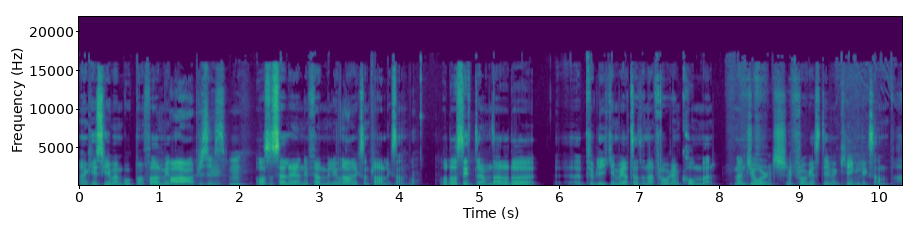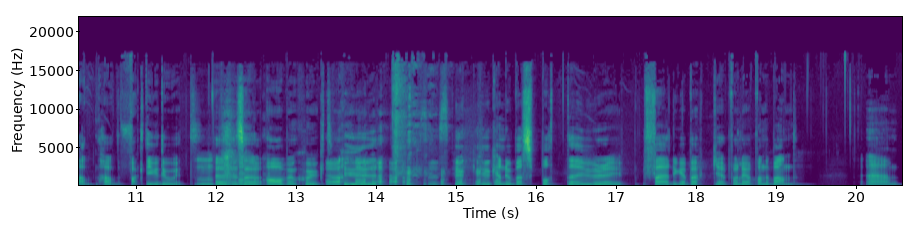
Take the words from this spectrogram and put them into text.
han kan ju skriva en bok på en förmiddag. Ja precis. Mm. Och så säljer den i fem miljoner Ja. exemplar liksom. Och då sitter de där och då eh, publiken vet att den här frågan kommer. Men George frågar Stephen King liksom how, how the fuck do you do it? Mm. Eh, Så avundsjukt. Ja. Hur, hur, hur kan du bara spotta ur dig färdiga böcker på löpande band? Ehm,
